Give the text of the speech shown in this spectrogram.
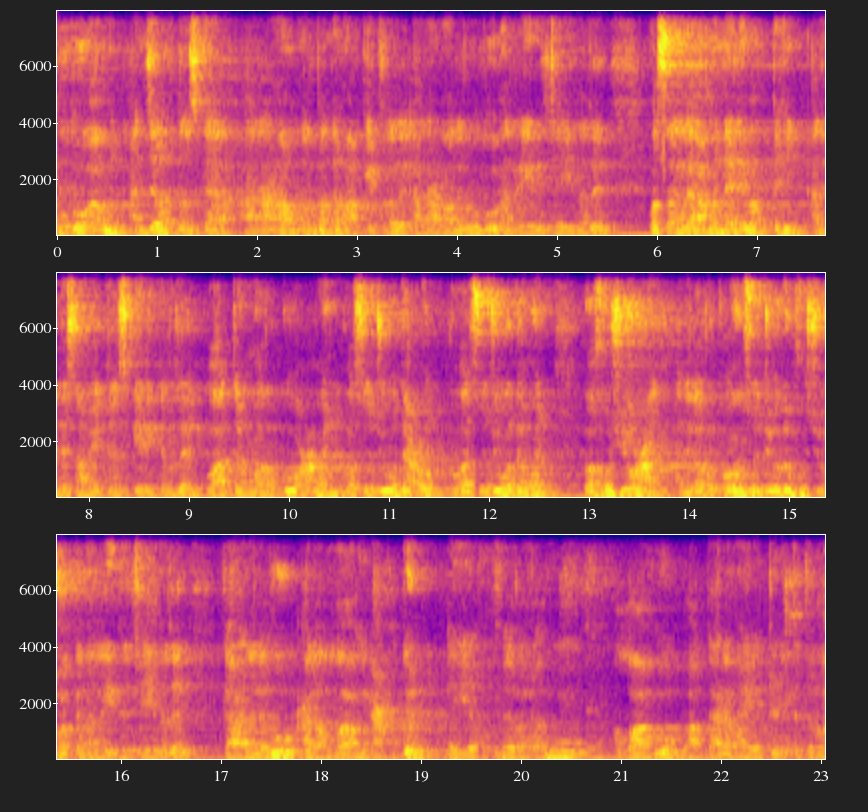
വുദൂഅഹുൻ അഞ്ച് വക്ത നിസ്കാരം. ആരാണോ നിർബന്ധമാക്കിയിട്ടുള്ളത് ആരാണോ അതിൽ വുദൂ നല്ല രീതിയിൽ ചെയ്യുന്നത് അതിന്റെ സമയത്ത് നിസ്കരിക്കുന്നത് അതിൽ റുകൂഉം സുജൂദും ഖുശൂഅൊക്കെ നല്ല രീതിയിൽ ചെയ്യുന്നത് അല്ലാഹി അള്ളാഹു വാഗ്ദാനമായി ഏറ്റെടുത്തിട്ടുള്ള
